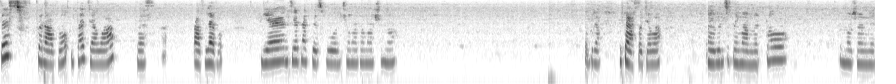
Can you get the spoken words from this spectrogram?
to jest w prawo i ta działa, to jest, a w lewo. Więc jednak jest wyłączona ta maszyna. Dobra, i teraz to działa. E, więc tutaj mamy to. Tu możemy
